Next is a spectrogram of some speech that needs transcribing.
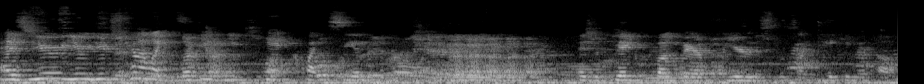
As you you you're just kind of like looking and you can't quite see under the doorway. As your big bugbear beard is looks like taking it up.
